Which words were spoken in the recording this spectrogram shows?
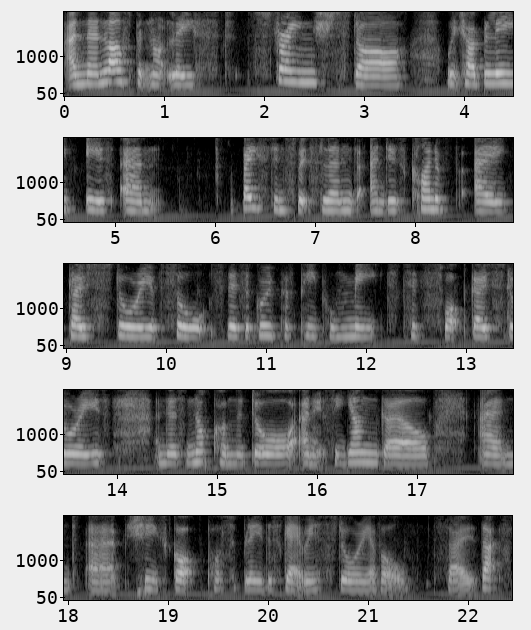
And then last but not least, Strange Star, which I believe is um, based in Switzerland and is kind of a ghost story of sorts. There's a group of people meet to swap ghost stories, and there's knock on the door, and it's a young girl, and uh, she's got possibly the scariest story of all. So that's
